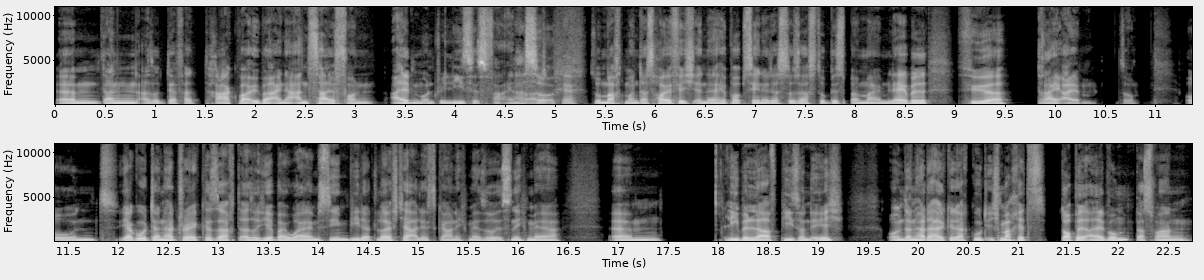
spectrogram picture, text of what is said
Ähm, dann, also der Vertrag war über eine Anzahl von Alben und Releases vereinbart. Ach so, okay. So macht man das häufig in der Hip-Hop-Szene, dass du sagst, du bist bei meinem Label für drei Alben. So. Und ja gut, dann hat Drake gesagt, also hier bei YMCMB, das läuft ja alles gar nicht mehr so, ist nicht mehr ähm, Liebe, Love, Peace und ich. Und dann hat er halt gedacht, gut, ich mache jetzt Doppelalbum. Das waren,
